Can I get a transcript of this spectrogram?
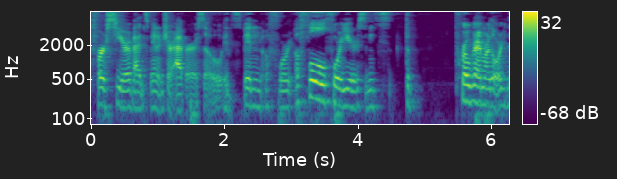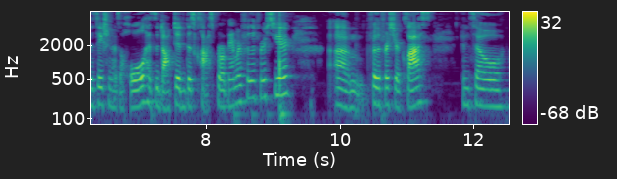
first year events manager ever. So it's been a four a full four years since the program or the organization as a whole has adopted this class programmer for the first year, um, for the first year class. And so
